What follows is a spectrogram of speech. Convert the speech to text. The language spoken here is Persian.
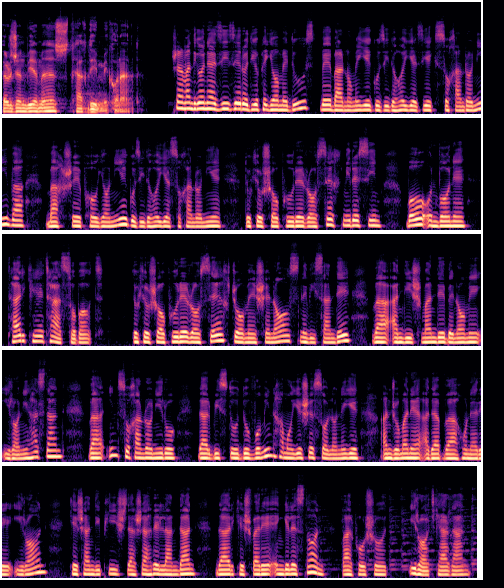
Persian BMS تقدیم می کند. شنوندگان عزیز رادیو پیام دوست به برنامه گزیده های از یک سخنرانی و بخش پایانی گزیده های سخنرانی دکتر شاپور راسخ می رسیم با عنوان ترک تعصبات دکتر شاپور راسخ جامعه شناس نویسنده و اندیشمند بنام ایرانی هستند و این سخنرانی رو در بیست و دومین همایش سالانه انجمن ادب و هنر ایران که چندی پیش در شهر لندن در کشور انگلستان برپا شد ایراد کردند.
